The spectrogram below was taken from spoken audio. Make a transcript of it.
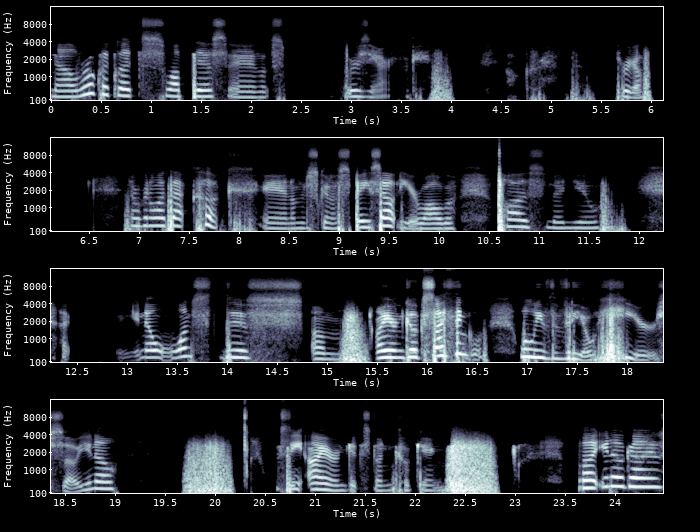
Now, real quick, let's swap this and let's. Where's the iron? Okay. Oh crap. Here we go. Now we're gonna let that cook, and I'm just gonna space out here while the pause menu. I, you know, once this um iron cooks, I think we'll leave the video here. So you know, once the iron gets done cooking. But you know, guys,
